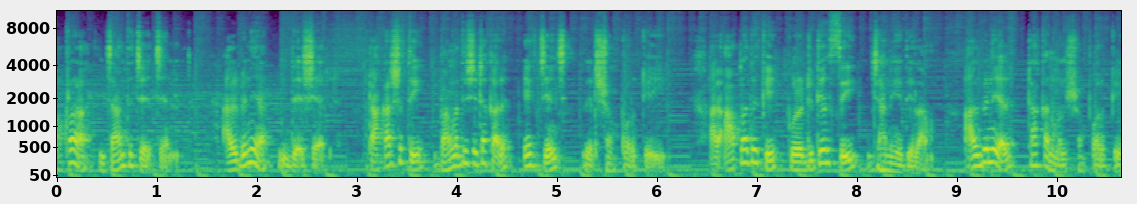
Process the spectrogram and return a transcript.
আপনারা জানতে চেয়েছেন, আলবেনিয়া দেশের টাকার সাথে বাংলাদেশি টাকার এক্সচেঞ্জ রেট সম্পর্কে। আর আপনাদেরকে পুরো ডিটেলসেই জানিয়ে দিলাম। আলবেনিয়ার টাকার মান সম্পর্কে।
